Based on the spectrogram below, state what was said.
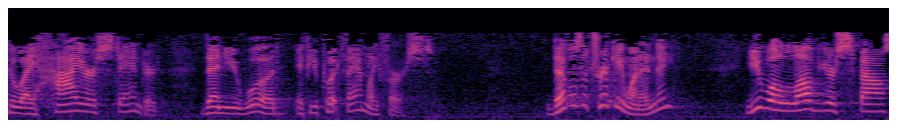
to a higher standard than you would if you put family first. Devil's a tricky one, isn't he? You will love your spouse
